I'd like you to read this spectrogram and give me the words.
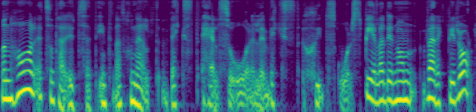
man har ett sånt här utsett internationellt växthälsoår eller växtskyddsår. Spelar det någon verklig roll?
